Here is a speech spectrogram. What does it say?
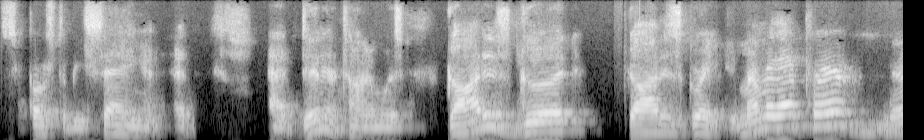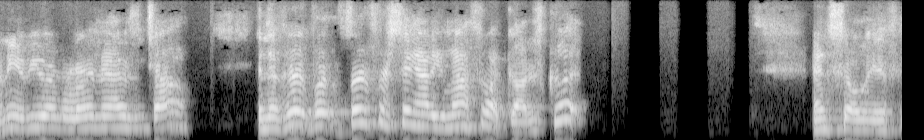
supposed to be saying at, at, at dinner time was, God is good, God is great. You remember that prayer? Any of you ever learn that as a child? And the very, very first thing out of your mouth is what? God is good. And so if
